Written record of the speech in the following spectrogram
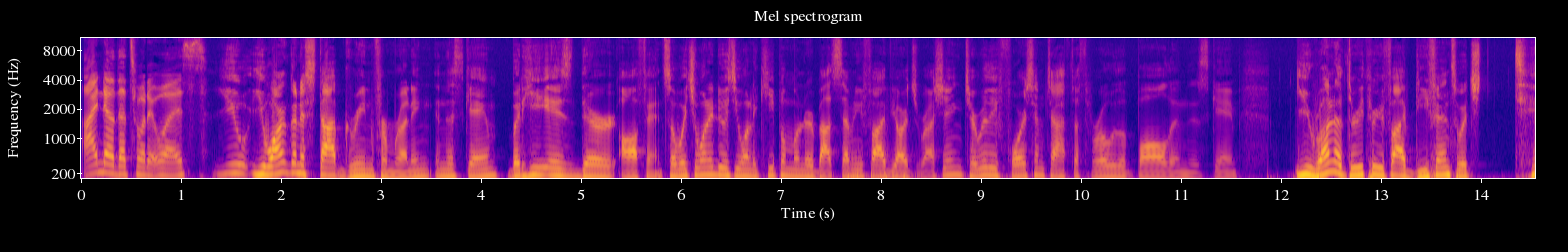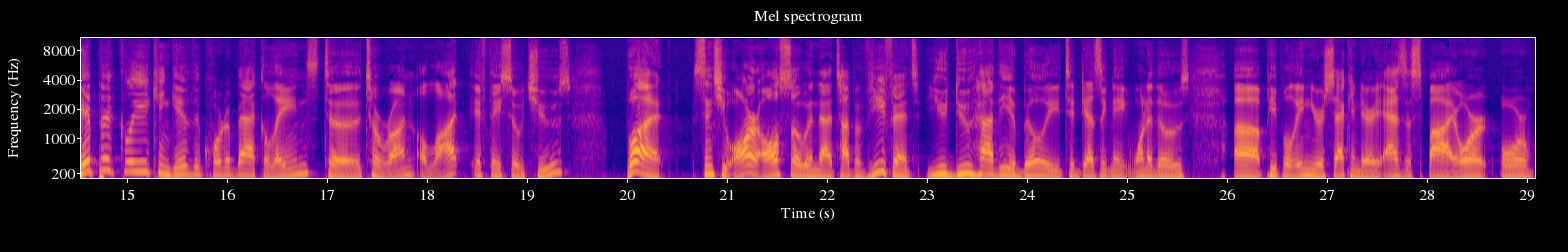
I know that's what it was. You you aren't going to stop Greene from running in this game, but he is their offense. So what you want to do is you want to keep him under about 75 yards rushing to really force him to have to throw the ball in this game. You run a 3-3-5 defense which typically can give the quarterback lanes to to run a lot if they so choose. But since you are also in that type of defense, you do have the ability to designate one of those uh, people in your secondary as a spy or or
